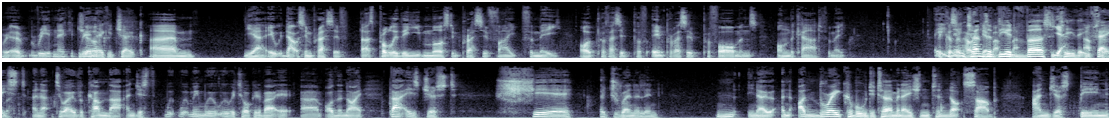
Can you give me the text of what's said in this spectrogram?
a rear naked choke. Rear naked choke. Um, yeah, it, that was impressive. That's probably the most impressive fight for me, or impressive, impressive performance on the card for me. because in terms of the that. adversity Yeah, that he absolutely. faced and to overcome that and just i mean we, we were talking about it um, on the night that is just sheer adrenaline you know an unbreakable determination to not sub and just being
